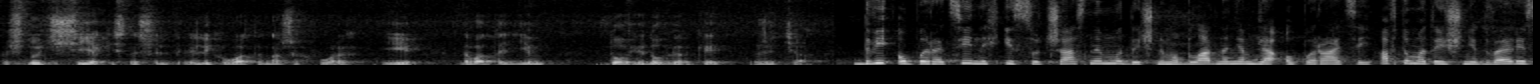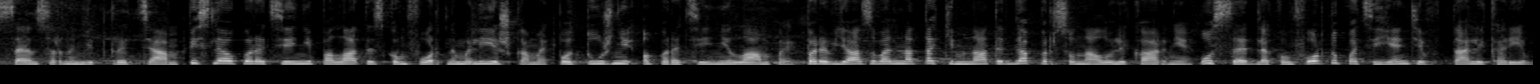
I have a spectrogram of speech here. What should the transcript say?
почнуть ще якісніше лікувати наших хворих і давати їм довгі-довгі роки життя. Дві операційних із сучасним медичним обладнанням для операцій, автоматичні двері з сенсорним відкриттям, післяопераційні палати з комфортними ліжками, потужні операційні лампи, перев'язувальна та кімнати для персоналу лікарні. Усе для комфорту пацієнтів та лікарів.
